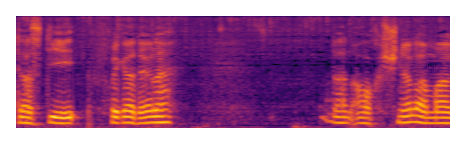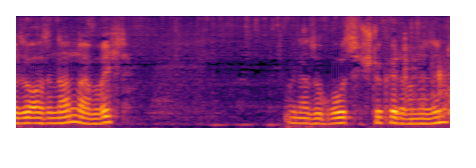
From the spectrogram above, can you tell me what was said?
dass die Frikadelle dann auch schneller mal so auseinanderbricht, wenn da so große Stücke drin sind,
